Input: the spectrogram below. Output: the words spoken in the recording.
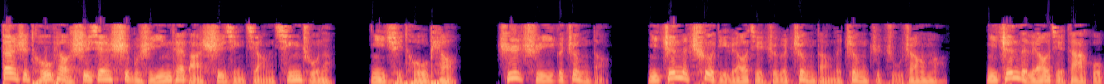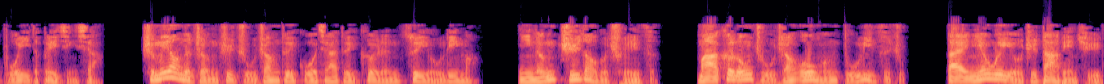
但是投票事先是不是应该把事情讲清楚呢？你去投票支持一个政党，你真的彻底了解这个政党的政治主张吗？你真的了解大国博弈的背景下，什么样的政治主张对国家对个人最有利吗？你能知道个锤子？马克龙主张欧盟独立自主，百年未有之大变局。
